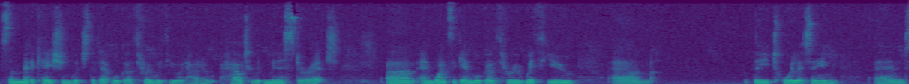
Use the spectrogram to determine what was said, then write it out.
some medication which the vet will go through with you at how to how to administer it um, and once again we'll go through with you um, the toileting and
